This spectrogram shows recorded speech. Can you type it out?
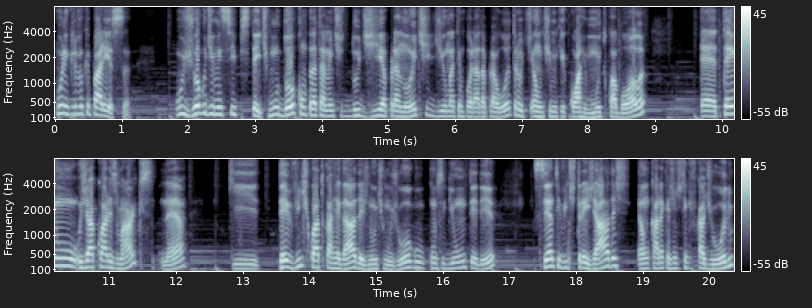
por incrível que pareça, O jogo de Mississippi State mudou completamente do dia para noite, de uma temporada para outra. É um time que corre muito com a bola. É, tem o Jaquaris Marks, né? Que teve 24 carregadas no último jogo, conseguiu um TD, 123 jardas. É um cara que a gente tem que ficar de olho.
